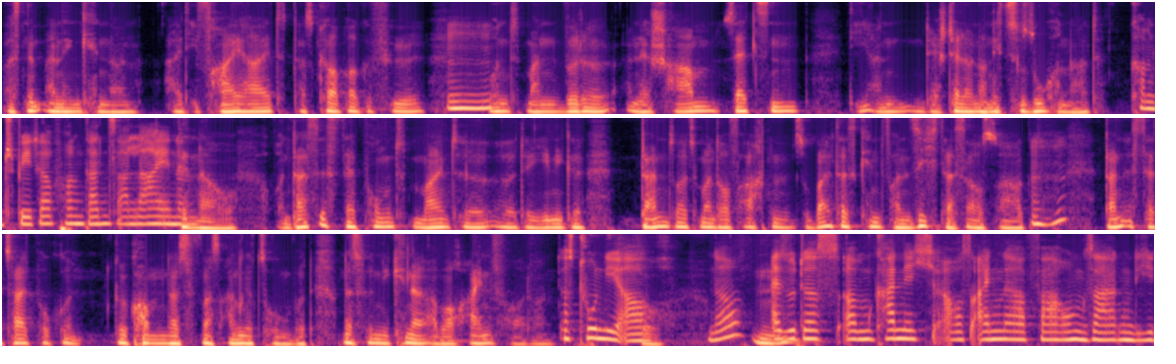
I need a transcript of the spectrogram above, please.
was nimmt man den Kindern? Halt die Freiheit, das Körpergefühl Mhm. und man würde eine Scham setzen, die an der Stelle noch nichts zu suchen hat. Kommt später von ganz alleine. Genau. Und das ist der Punkt, meinte äh, derjenige, dann sollte man darauf achten, sobald das Kind von sich das aussagt, Mhm. dann ist der Zeitpunkt gekommen, dass was angezogen wird. Und das würden die Kinder aber auch einfordern. Das tun die auch. Ne? Mhm. Also das ähm, kann ich aus eigener Erfahrung sagen. Die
